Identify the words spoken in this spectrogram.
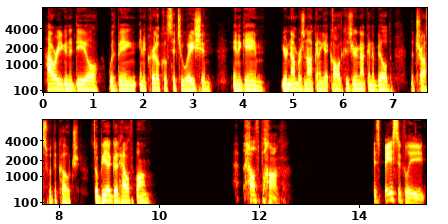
how are you going to deal with being in a critical situation in a game? Your number's not going to get called because you're not going to build the trust with the coach. So be a good health bomb. Health bomb. It's basically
